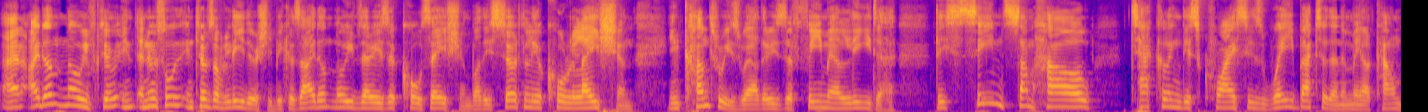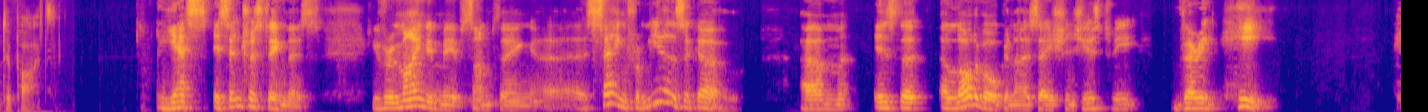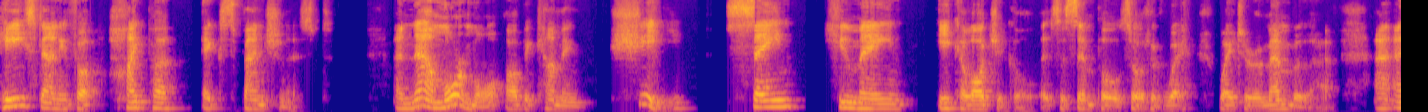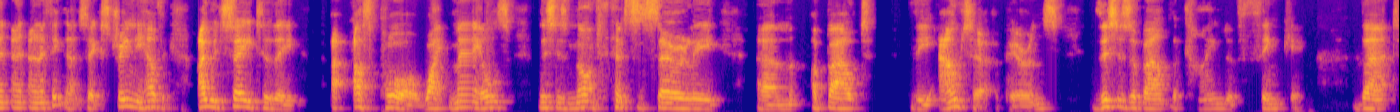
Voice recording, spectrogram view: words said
And I don't know if, and also in terms of leadership, because I don't know if there is a causation, but there's certainly a correlation in countries where there is a female leader. They seem somehow tackling this crisis way better than a male counterpart. Yes, it's interesting this. You've reminded me of something, uh, saying from years ago, um, is that a lot of organizations used to be very he. He standing for hyper expansionist. And now more and more are becoming she, sane, humane, ecological. It's a simple sort of way, way to remember that. And, and, and I think that's extremely healthy. I would say to the us poor white males, this is not necessarily um, about the outer appearance. This is about the kind of thinking that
